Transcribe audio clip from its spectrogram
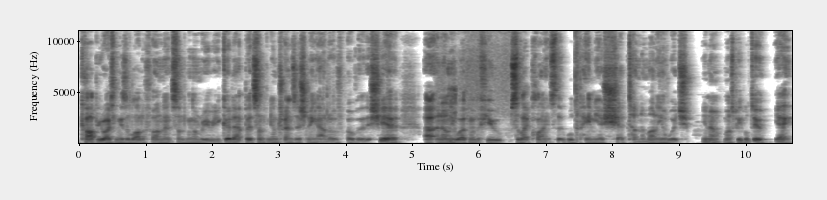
copywriting is a lot of fun. It's something I'm really, really good at, but it's something I'm transitioning out of over this year, uh, and only working with a few select clients that will pay me a shed ton of money, which you know most people do. Yay.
